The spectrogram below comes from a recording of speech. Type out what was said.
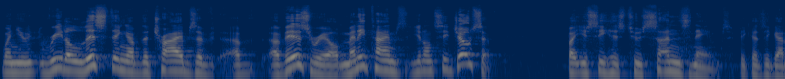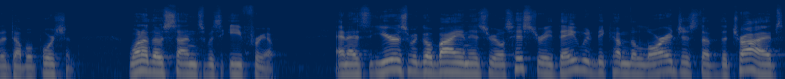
when you read a listing of the tribes of, of, of Israel, many times you don't see Joseph but you see his two sons' names because he got a double portion. One of those sons was Ephraim. And as years would go by in Israel's history, they would become the largest of the tribes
